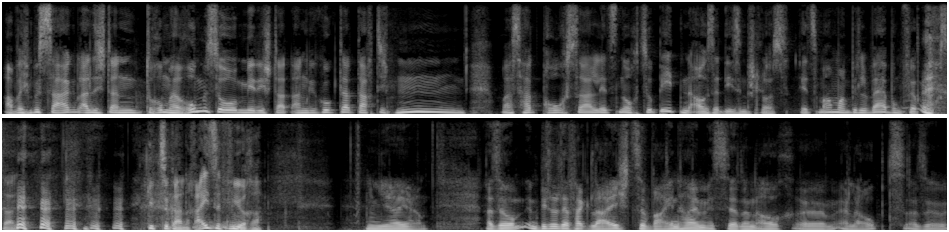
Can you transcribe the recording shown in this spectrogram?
Aber ich muss sagen, als ich dann drumherum so mir die Stadt angeguckt habe, dachte ich, hm, was hat Bruchsal jetzt noch zu bieten außer diesem Schloss? Jetzt machen wir ein bisschen Werbung für Bruchsal. Gibt sogar einen Reiseführer. Ja, ja. Also ein bisschen der Vergleich zu Weinheim ist ja dann auch äh, erlaubt. Also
